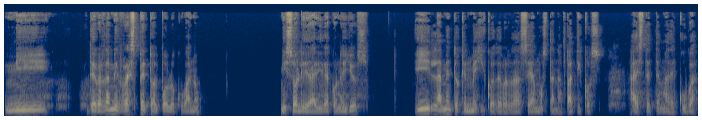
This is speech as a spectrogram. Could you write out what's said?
mi, de verdad mi respeto al pueblo cubano, mi solidaridad con ellos y lamento que en México de verdad seamos tan apáticos a este tema de Cuba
